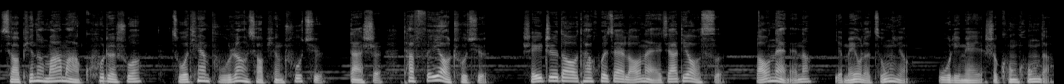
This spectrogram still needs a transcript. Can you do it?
小平的妈妈哭着说：“昨天不让小平出去，但是他非要出去，谁知道他会在老奶奶家吊死？老奶奶呢，也没有了踪影。”屋里面也是空空的，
